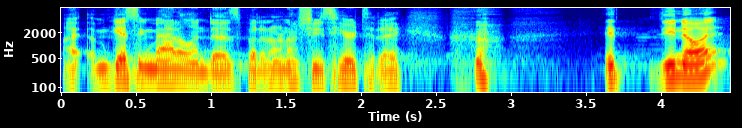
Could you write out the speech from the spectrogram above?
I, am guessing Madeline does, but I don't know if she's here today. it, do you know it?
